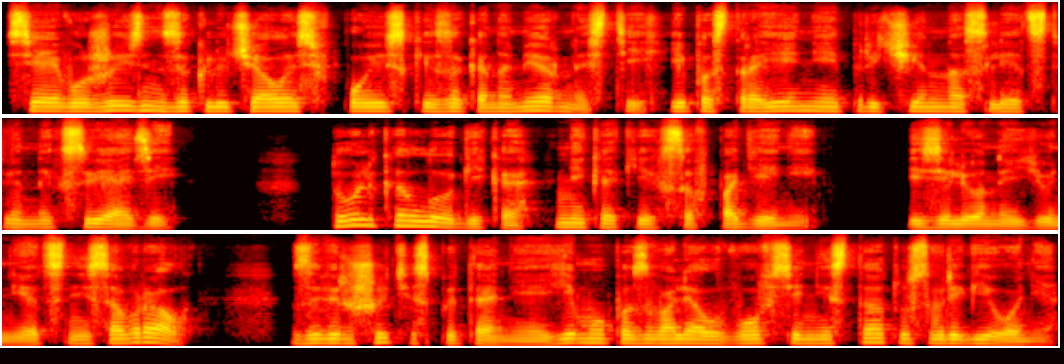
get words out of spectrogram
Вся его жизнь заключалась в поиске закономерностей и построении причинно-следственных связей. Только логика, никаких совпадений. И зеленый юнец не соврал. Завершить испытание ему позволял вовсе не статус в регионе,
